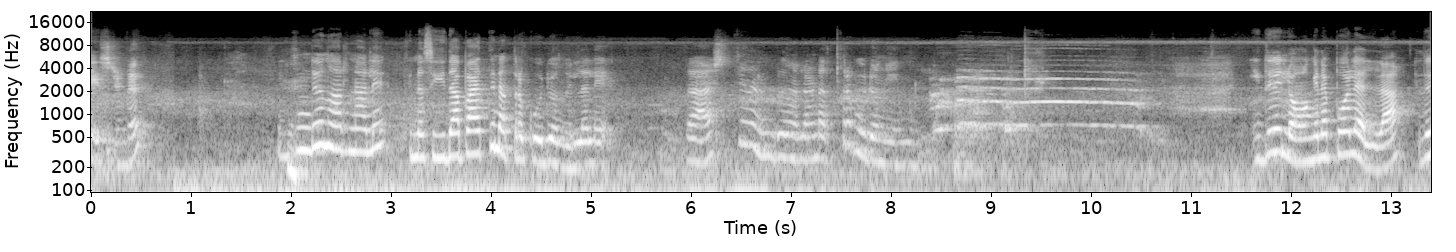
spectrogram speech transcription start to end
ടേസ്റ്റ് ഉണ്ട്. ഇതിന്റെ എന്ന് പറഞ്ഞാൽ പിന്നെ സീതാപായത്തിന് അത്ര കുരുവൊന്നും ഇല്ലല്ലേ രാഷ്ട്രീയമുണ്ട് അല്ലാണ്ട് അത്ര കുരുവൊന്നും ഇത് ലോങ്ങിനെ പോലെ അല്ല ഇത്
